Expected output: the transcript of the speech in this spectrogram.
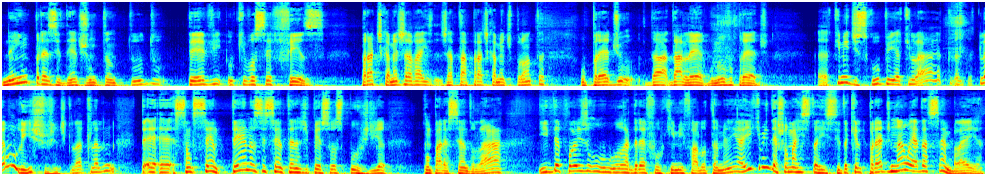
nenhum presidente juntando tudo teve o que você fez. Praticamente já vai, já está praticamente pronta o prédio da, da Lego, o novo prédio. É, que me desculpe, aquilo lá, aquilo é um lixo, gente. Aquilo, aquilo é, é, são centenas e centenas de pessoas por dia comparecendo lá. E depois o André Furquim me falou também, aí que me deixou mais estarrecido, aquele prédio não é da Assembleia.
